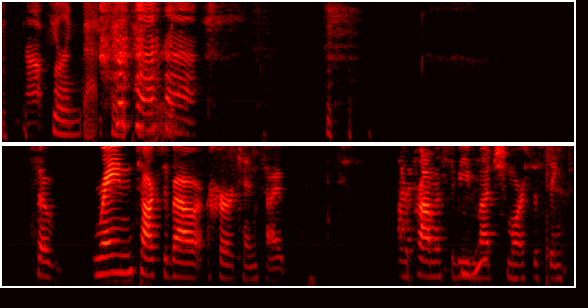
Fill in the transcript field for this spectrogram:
not feeling fun. that kind of power. so Raine talked about her kin type. I promise to be Mhm. much more succinct.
